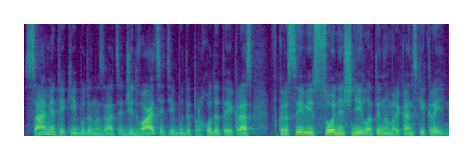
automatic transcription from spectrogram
саміт, який буде називатися G20, і буде проходити якраз в красивій сонячній латиноамериканській країні.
